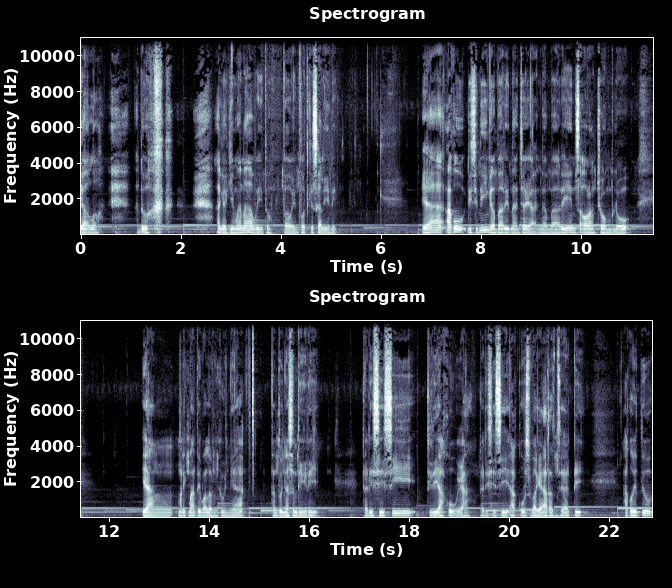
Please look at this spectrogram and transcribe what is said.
Ya Allah. Aduh. Agak gimana apa itu? Bawain podcast kali ini ya aku di sini gambarin aja ya gambarin seorang jomblo yang menikmati malam minggunya tentunya sendiri. Dari sisi diri aku ya dari sisi aku sebagai Aran jadi aku itu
